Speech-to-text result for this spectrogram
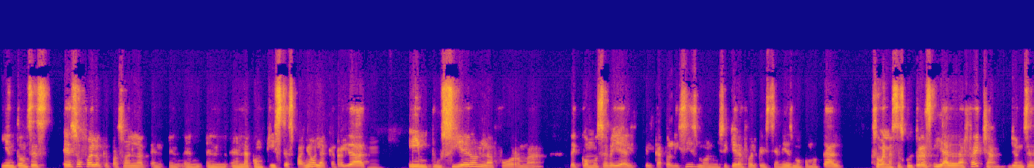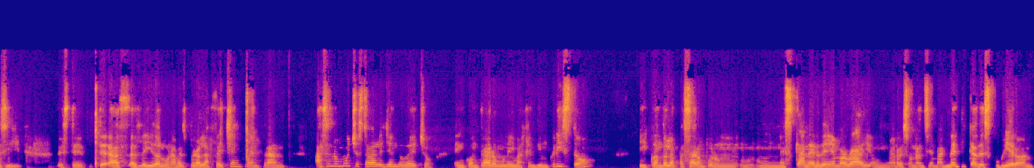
Y entonces eso fue lo que pasó en la, en, la conquista española, que en realidad mm. impusieron la forma de cómo se veía el, catolicismo, ni siquiera fue el cristianismo como tal, sobre nuestras culturas. Y a la fecha, yo no sé si este, has, has leído alguna vez, pero a la fecha encuentran, hace no mucho estaba leyendo de hecho, encontraron una imagen de un Cristo y cuando la pasaron por un, escáner de MRI, una resonancia magnética, descubrieron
